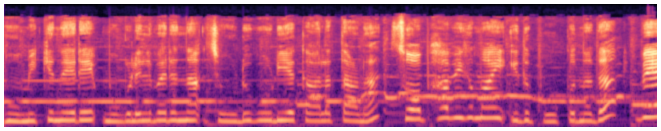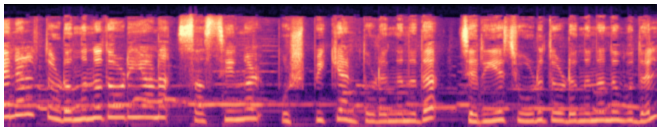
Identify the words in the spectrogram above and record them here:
ഭൂമിക്ക് നേരെ മുകളിൽ വരുന്ന ചൂടുകൂടിയ കാലത്താണ് സ്വാഭാവികമായി ഇത് പൂക്കുന്നത്. വേനൽ തുടങ്ങുന്നതോടെയാണ് സസ്യങ്ങൾ പുഷ്പിക്കാൻ തുടങ്ങുന്നത്. ചെറിയ ചൂട് തുടങ്ങുന്നത് മുതൽ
